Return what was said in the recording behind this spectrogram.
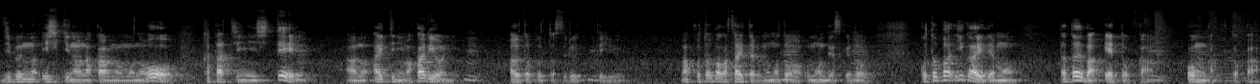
自分の意識の中のものを形にして、うん。あの相手に分かるようにんうん。アウトプットするっていう、まあ、言葉が最たるものとは思うんですけど、うん。言葉以外でも例えば絵とかうん。音楽とか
